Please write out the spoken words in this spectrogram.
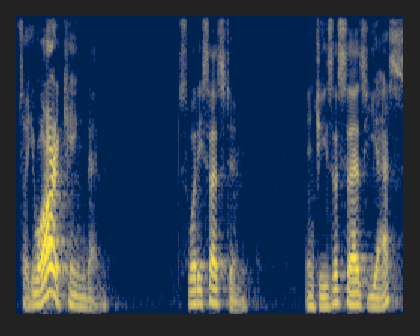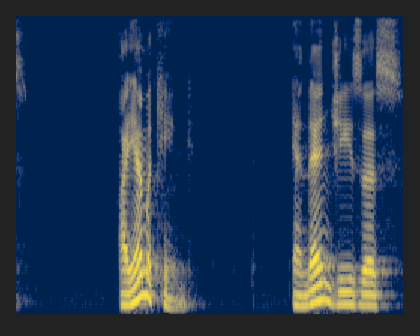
So you are a king then. That's what he says to him. And Jesus says, Yes, I am a king. And then Jesus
